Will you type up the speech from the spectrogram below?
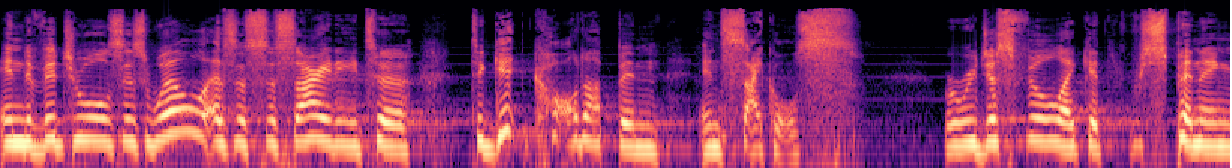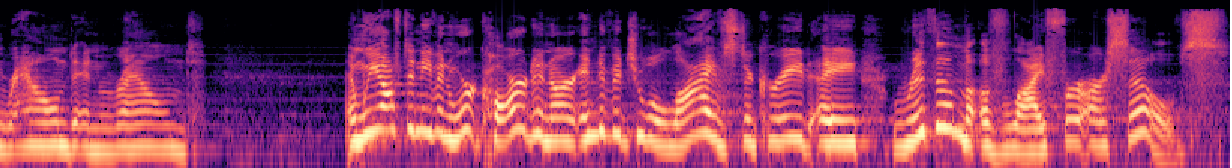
individuals as well as a society to, to get caught up in, in cycles where we just feel like it's spinning round and round. And we often even work hard in our individual lives to create a rhythm of life for ourselves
